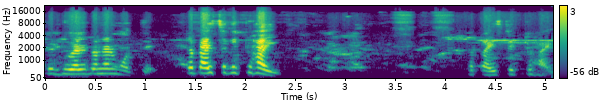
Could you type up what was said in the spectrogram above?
সেটা ডুয়েল টোনের মধ্যে এটা প্রাইসটা কি একটু হাই এটা প্রাইসটা একটু হাই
